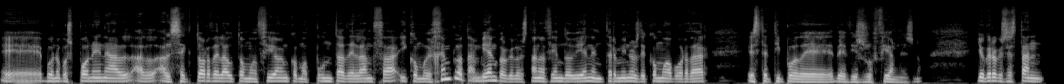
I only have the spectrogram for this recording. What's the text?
eh, bueno, pues ponen al, sector de la automoción como punta de lanza y como ejemplo también, porque lo están haciendo bien en términos de cómo abordar este tipo de, disrupciones. Yo creo que se están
